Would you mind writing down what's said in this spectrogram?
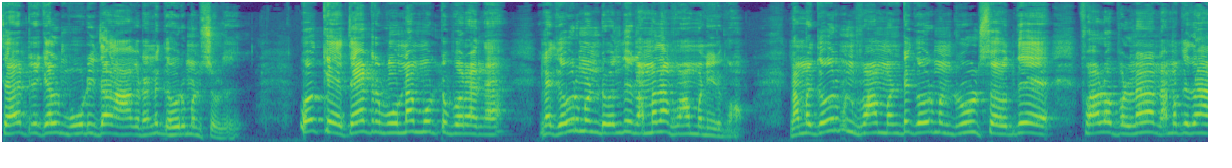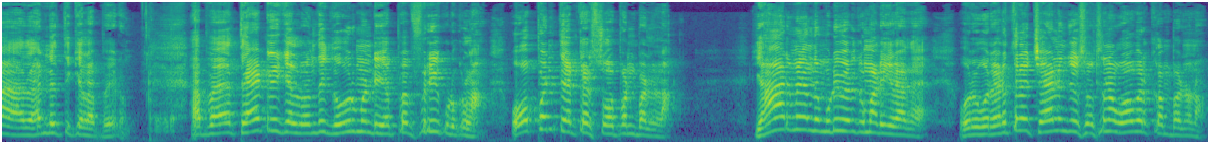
தேட்ரிக்கல் மூடி தான் ஆகணும்னு கவர்மெண்ட் சொல்லுது. ஓகே தேட்டர் மூடினா மூட்டு போகிறாங்க ஏன்னா கவர்மெண்ட் வந்து நம்ம தான் ஃபார்ம் பண்ணியிருக்கோம். நம்ம கவர்மெண்ட் ஃபார்ம் பண்ணிட்டு கவர்மெண்ட் ரூல்ஸை வந்து ஃபாலோ பண்ணால் நமக்கு தான் அது அன்னத்திக்கலாக போயிடும். அப்போ தேட்ரிக்கல் வந்து கவர்மெண்ட் எப்போ ஃப்ரீ கொடுக்கலாம்? ஓப்பன் தேட்டர்ஸ் ஓப்பன் பண்ணலாம். யாருமே அந்த முடிவு எடுக்க மாட்டேங்கிறாங்க. ஒரு ஒரு இடத்துல சேலஞ்சஸ் வச்சுன்னா ஓவர் கம் பண்ணணும்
